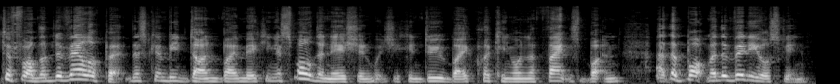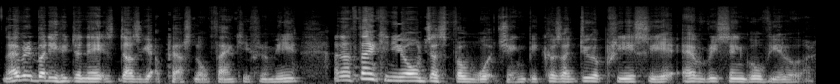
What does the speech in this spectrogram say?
to further develop it. This can be done by making a small donation which you can do by clicking on the thanks button at the bottom of the video screen. Now everybody who donates does get a personal thank you from me and I'm thanking you all just for watching because I do appreciate every single viewer.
